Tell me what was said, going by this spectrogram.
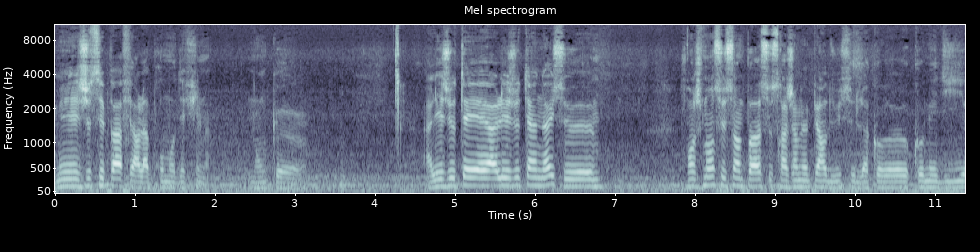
Mais je sais pas faire la promo des films. Donc, allez, jeter, allez jeter un oeil. Franchement, c'est sympa, ce sera jamais perdu. C'est de la co- comédie,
